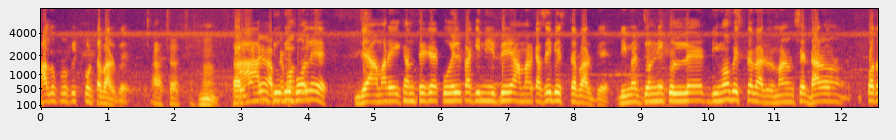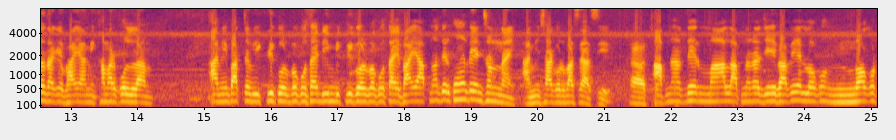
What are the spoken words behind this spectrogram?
ভালো প্রফিট করতে পারবে। আচ্ছা আচ্ছা। হুম। আর মানে আপনি যদি বলে যে আমার এইখান থেকে কোয়েল পাখি নিবে আমার কাছেই বেচতে পারবে। ডিমের জন্য করলে ডিমও বেচতে পারবে। মানুষের ধারণ কথা থাকে ভাই আমি খামার করলাম। আমি বাচ্চা বিক্রি করব কোথায় ডিম বিক্রি করব কোথায়? ভাই আপনাদের কোনো টেনশন নাই আমি সাগর বাসে আছি। আচ্ছা। আপনাদের মাল আপনারা যেভাবে নগদ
